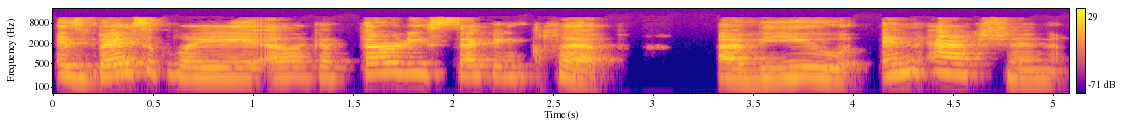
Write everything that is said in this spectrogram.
is basically uh, like a 30 second clip of you in action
